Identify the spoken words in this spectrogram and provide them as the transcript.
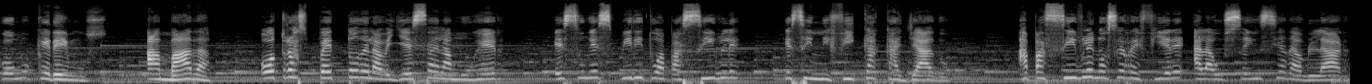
como queremos. Amada, otro aspecto de la belleza de la mujer es un espíritu apacible que significa callado. Apacible no se refiere a la ausencia de hablar.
